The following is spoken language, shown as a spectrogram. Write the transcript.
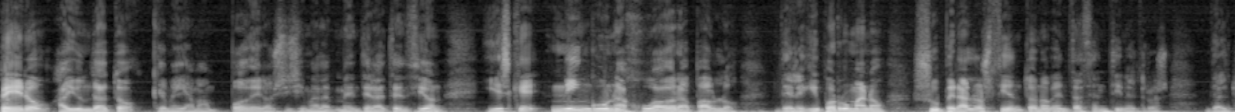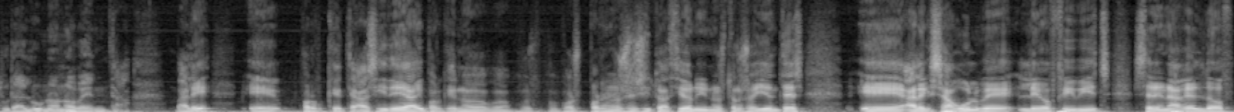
Pero hay un dato que me llama poderosísimamente la atención y es que ninguna jugadora, Pablo, del equipo rumano supera los 190 centímetros de altura, el 1,90, ¿vale? Eh, porque te hagas idea y porque no, pues, pues ponernos en situación y nuestros oyentes, eh, Alexa Gulbe, Leo Fibic, Serena Geldof,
